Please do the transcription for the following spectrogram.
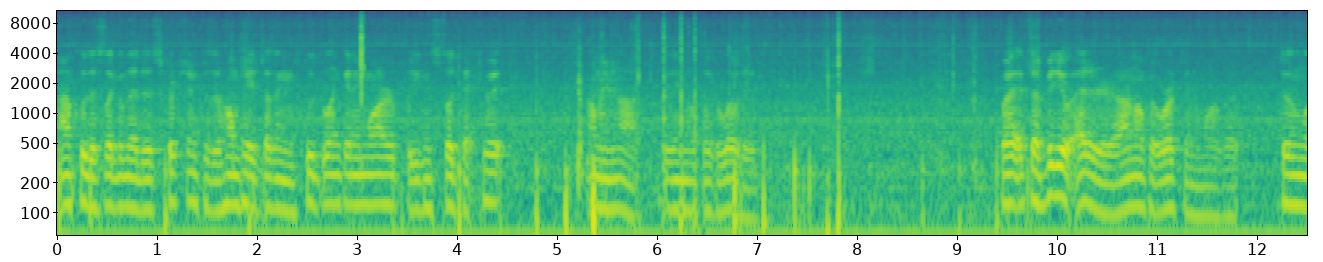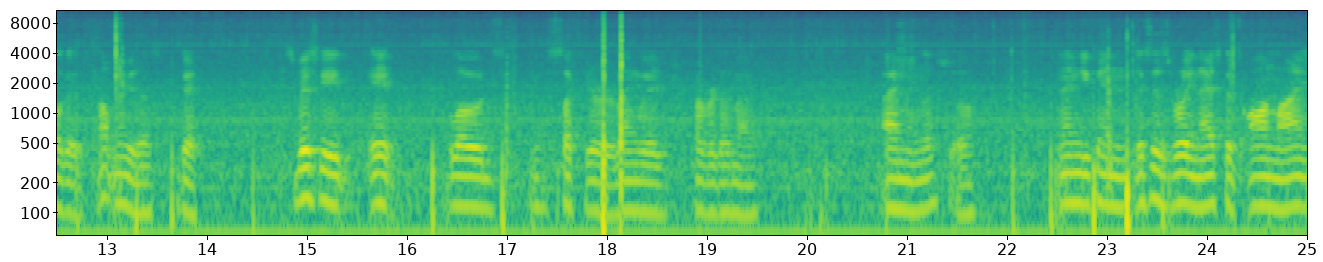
I'll include this link in the description because the homepage doesn't include the link anymore, but you can still get to it. Oh, maybe not. It doesn't look like it loaded. But it's a video editor. I don't know if it works anymore, but it doesn't look it. Oh, maybe it does. Okay. So basically, it loads. You select your language, however, it doesn't matter. I'm English, so. And then you can. This is really nice because it's online.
